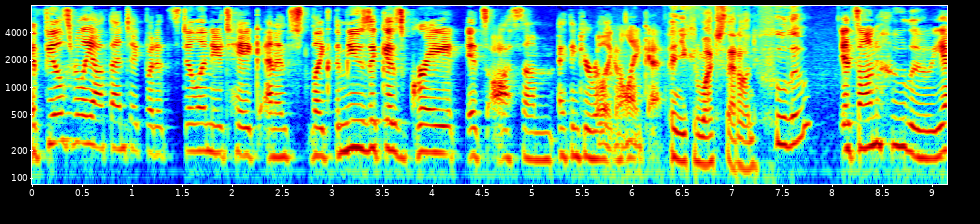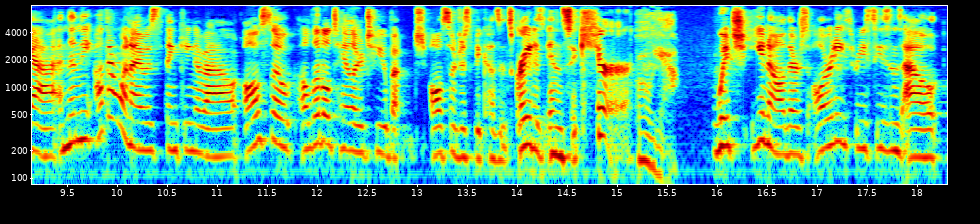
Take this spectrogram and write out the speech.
It feels really authentic, but it's still a new take. And it's like the music is great. It's awesome. Um, I think you're really going to like it. And you can watch that on Hulu. It's on Hulu, yeah. And then the other one I was thinking about, also a little tailored to you, but also just because it's great, is Insecure. Oh, yeah which you know there's already three seasons out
